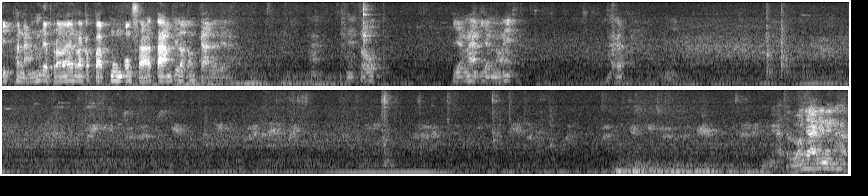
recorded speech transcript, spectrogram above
ติดผนังเรียบร้อย เราก็ปรับมุมองศาตามที่เราต้องการได้เลยนะครับเนี่ยเขาเอียงหน้าเอียงน้อยนะครับนี่นี่อาจจะล้วงยากนิดนึงนะครับ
